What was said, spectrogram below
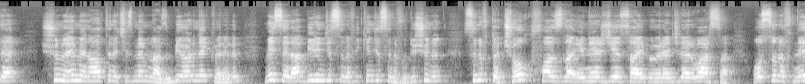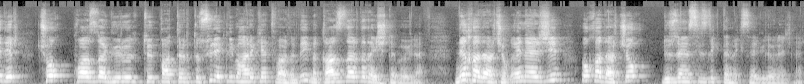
de şunu hemen altına çizmem lazım. Bir örnek verelim. Mesela birinci sınıf, ikinci sınıfı düşünün. Sınıfta çok fazla enerjiye sahip öğrenciler varsa o sınıf nedir? Çok fazla gürültü, patırtı, sürekli bir hareket vardır değil mi? Gazlarda da işte böyle. Ne kadar çok enerji o kadar çok düzensizlik demek sevgili öğrenciler.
